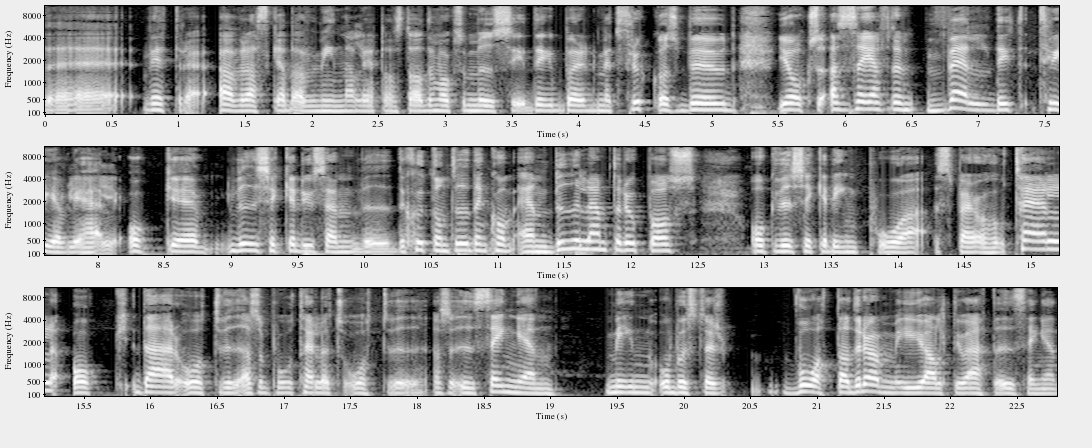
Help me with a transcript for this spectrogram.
eh, vet du det, överraskad över min alla hjärtans dag. Den var också mysig. Det började med ett frukostbud. Jag har också, alltså, så jag har haft en väldigt trevlig helg och eh, vi checkade ju sen vid 17-tiden kom en bil och hämtade upp oss och vi checkade in på Sparrow Hotel och där åt vi, alltså på hotellet så åt vi, alltså i sängen min och Busters våta dröm är ju alltid att äta i sängen.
